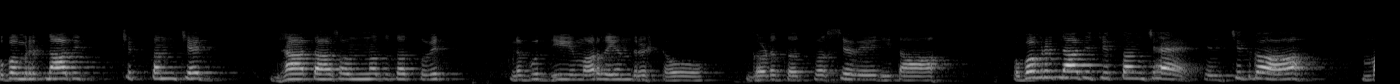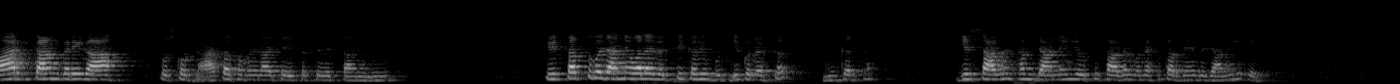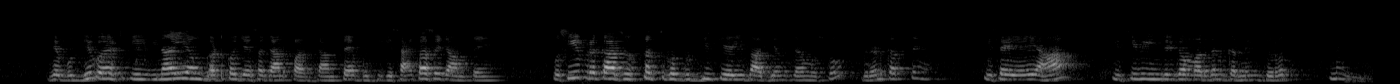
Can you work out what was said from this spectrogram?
उपमृतनादि चित्तम चेत ध्याता न बुद्धि मर्दयन दृष्टो घट तत्व वेदिता चित्त का मार्ग काम करेगा, उसको धाता समझना चाहिए तत्ववेत्ता नहीं। कि तत्व को जानने वाला व्यक्ति कभी बुद्धि को नष्ट नहीं करता। जिस साधन से हम जानेंगे, उसी साधन को नष्ट कर देंगे तो जानेंगे कैसे? जब बुद्धि को नष्ट किए बिना ही हम घट को जैसा जान पा, जानते हैं, बुद्धि की सहायता से जानते हैं। उसी प्रकार से उस तत्व को बुद्धि के ही माध्यम से हम उसको ग्रहण करते हैं। इसे यहाँ किसी भी इंद्रिय का मर्दन करने की ज़रूरत नहीं है।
